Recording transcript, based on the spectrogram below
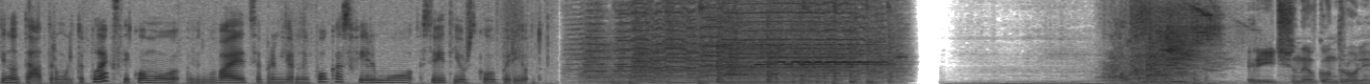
кінотеатр Мультиплекс, в якому відбувається прем'єрний показ фільму Світ юрського періоду. Річ не в контролі.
